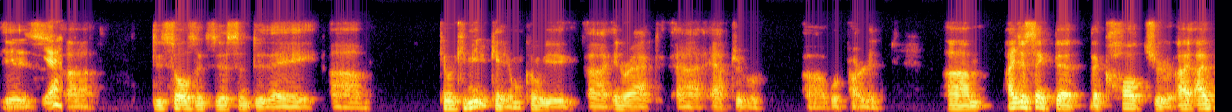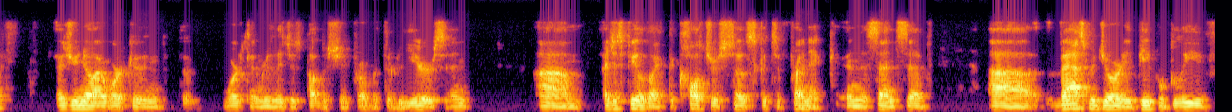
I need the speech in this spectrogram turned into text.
is yeah. uh, do souls exist and do they um, can we communicate them can we uh, interact uh, after uh, we're parted um, i just think that the culture I, have as you know i work in worked in religious publishing for over 30 years and um, I just feel like the culture is so schizophrenic in the sense of uh, vast majority of people believe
